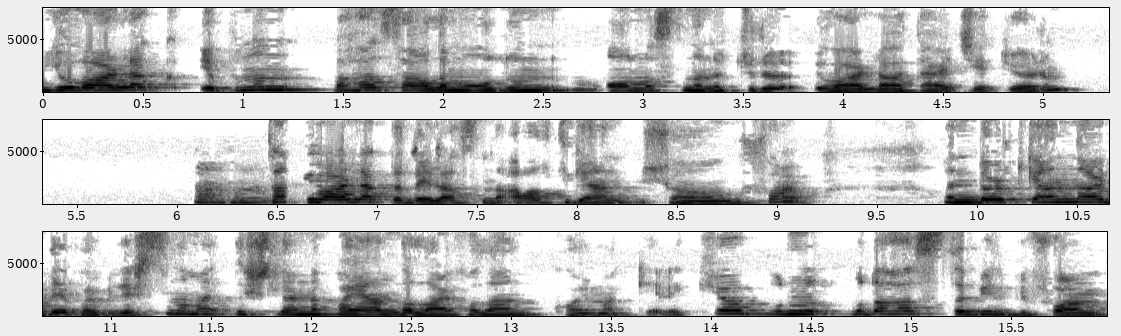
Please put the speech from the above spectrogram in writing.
yuvarlak yapının daha sağlam olduğun olmasından ötürü yuvarlağı tercih ediyorum. Hı hı. Tam yuvarlak da değil aslında altıgen şu an bu form. Hani dörtgenler de yapabilirsin ama dışlarına payandalar falan koymak gerekiyor. Bunu, bu daha stabil bir form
